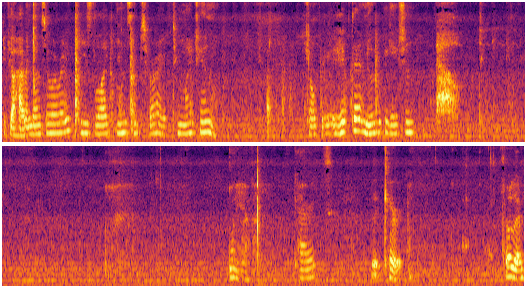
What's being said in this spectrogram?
If y'all haven't done so already, please like and subscribe to my channel. Don't forget to hit that notification bell. Ding, ding, ding. We have carrots with carrot. So good.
